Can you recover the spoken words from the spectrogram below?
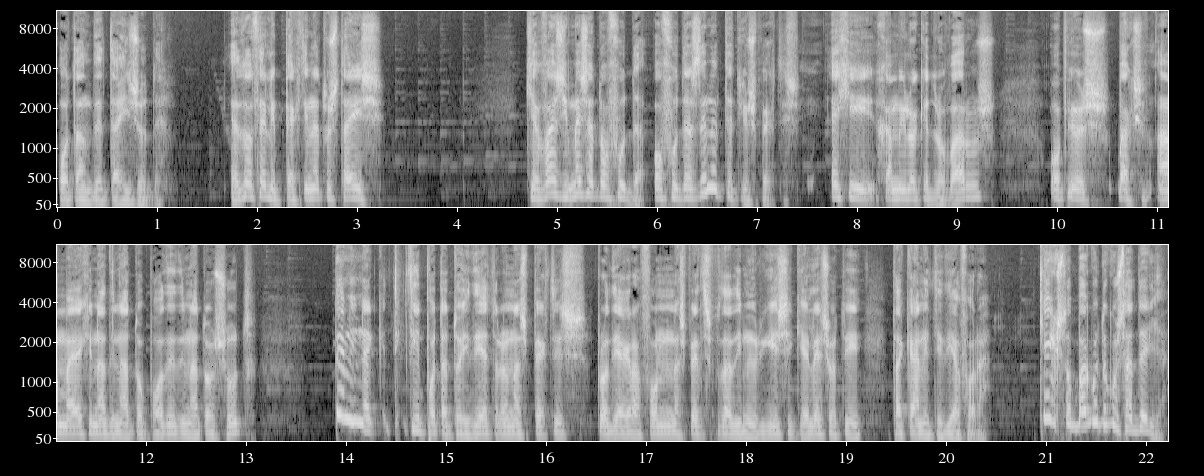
όταν δεν ταΐζονται; Εδώ θέλει παίχτη να τους ταΐσει και βάζει μέσα το Φούντα. Ο Φούντας δεν είναι τέτοιος παίχτη. Έχει χαμηλό κέντρο βάρους, ο οποίος, εντάξει, άμα έχει ένα δυνατό πόδι, δυνατό σουτ, δεν είναι τίποτα το ιδιαίτερο ένας παίχτη προδιαγραφών, ένας παίχτη που θα δημιουργήσει και λες ότι θα κάνει τη διαφορά. Και έχει στον πάγκο τον Κωνσταντέλια.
